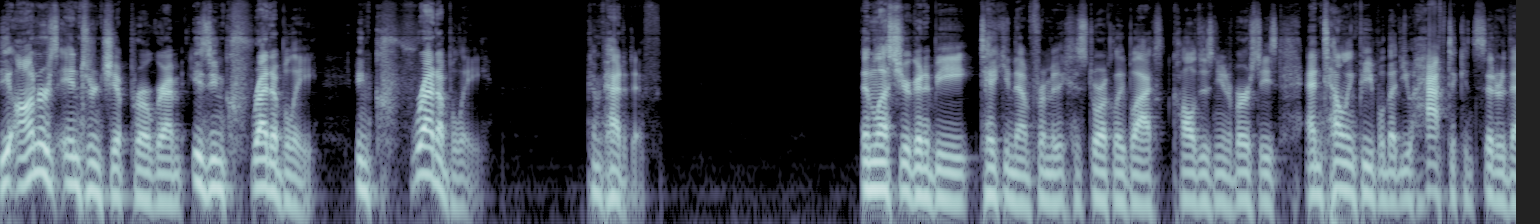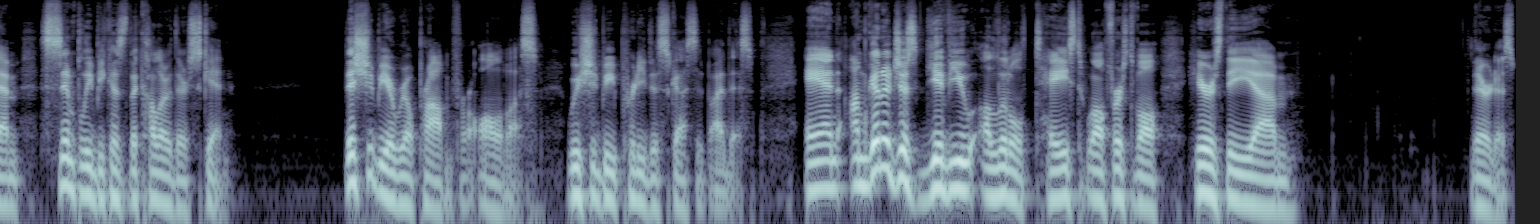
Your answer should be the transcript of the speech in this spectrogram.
The honors internship program is incredibly, incredibly competitive. Unless you're going to be taking them from historically black colleges and universities and telling people that you have to consider them simply because of the color of their skin. This should be a real problem for all of us. We should be pretty disgusted by this. And I'm going to just give you a little taste. Well, first of all, here's the. Um, there it is.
